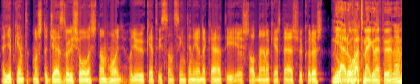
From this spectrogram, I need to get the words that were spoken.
Egyébként most a jazzről is olvastam, hogy, hogy őket viszont szintén érdekelheti, és adnának érte első köröst. Milyen rohadt meglepő, nem?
